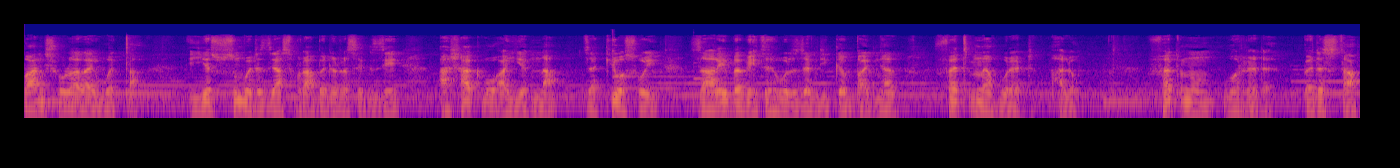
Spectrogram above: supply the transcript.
በአንድ ሾላ ላይ ወጣ። ኢየሱስም ወደዚያ ስፍራ በደረሰ ጊዜ አሻቅቦ አየና፣ ዘኪዎስ ሆይ ዛሬ በቤትህ ውል ዘንድ ይገባኛል፣ ፈጥነህ ውረድ አለው። ፈጥኖም ወረደ፣ በደስታም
